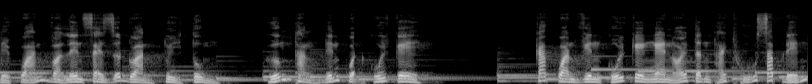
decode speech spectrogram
để quán và lên xe giữa đoàn tùy tùng, hướng thẳng đến quận Cối Kê. Các quan viên Cối Kê nghe nói tân thái thú sắp đến,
